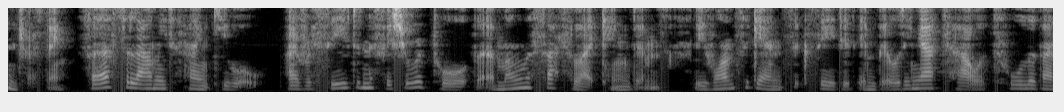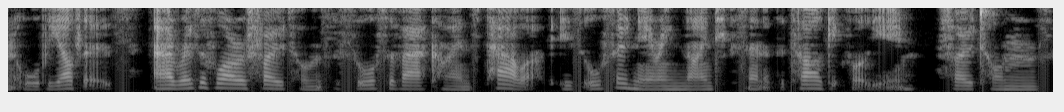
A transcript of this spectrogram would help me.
Interesting. First, allow me to thank you all. I've received an official report that among the satellite kingdoms, we've once again succeeded in building our tower taller than all the others. Our reservoir of photons, the source of our kind's power, is also nearing 90% of the target volume. Photons,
